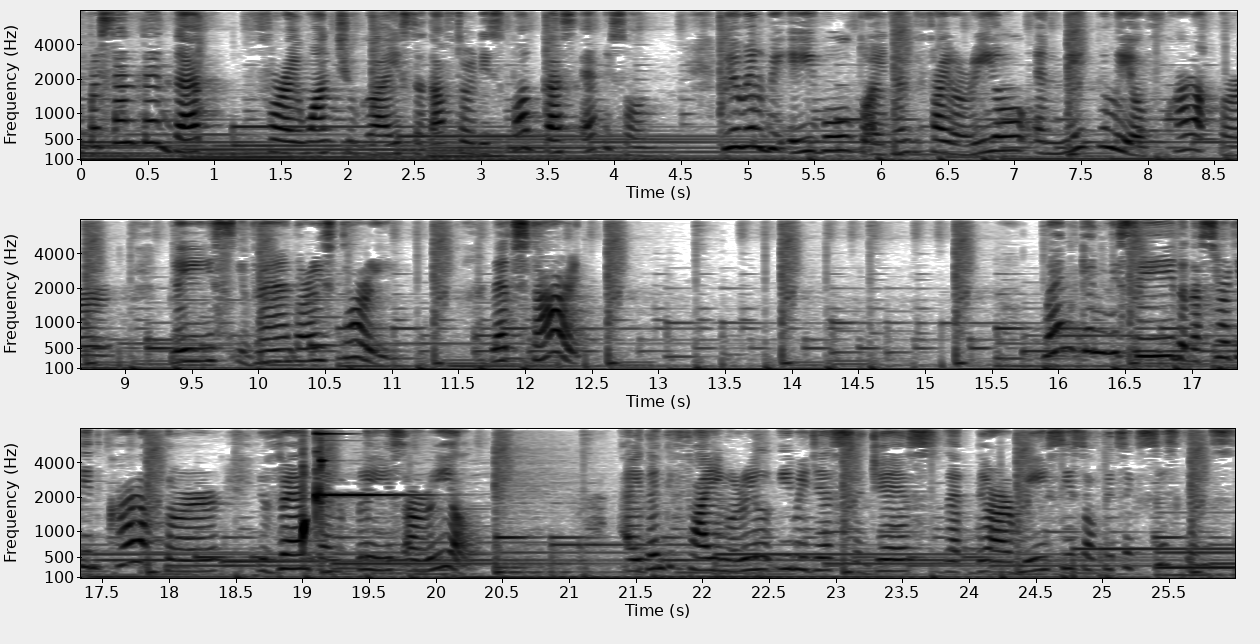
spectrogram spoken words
I presented that for I want you guys that after this podcast episode, you will be able to identify a real and make believe character, place, event, or story. Let's start. When can we say that a certain character, event, and place are real? Identifying real images suggests that there are bases of its existence.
